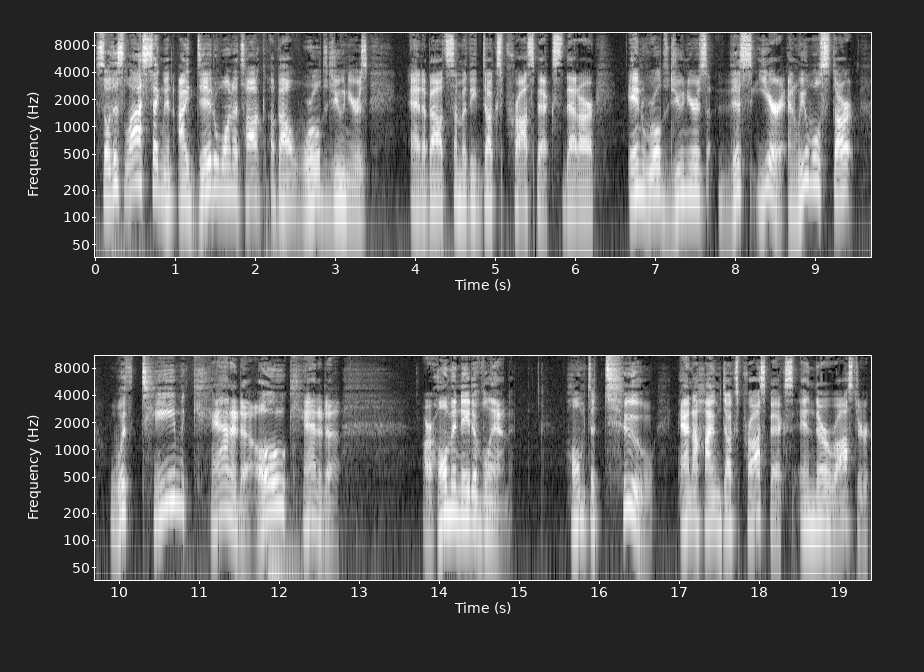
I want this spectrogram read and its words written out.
So this last segment, I did want to talk about World Juniors and about some of the Ducks prospects that are in World Juniors this year, and we will start with Team Canada. Oh, Canada, our home and native land, home to two Anaheim Ducks prospects in their roster.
